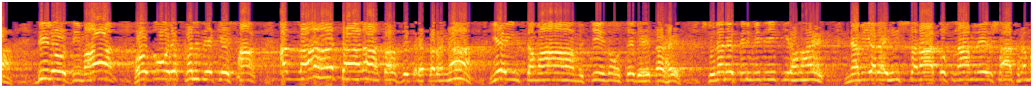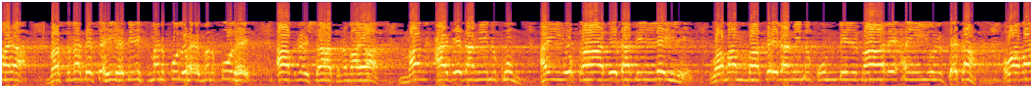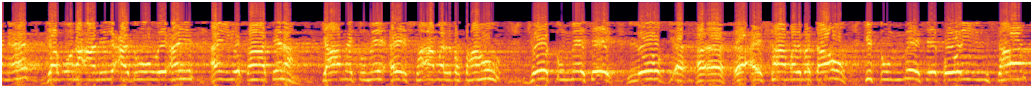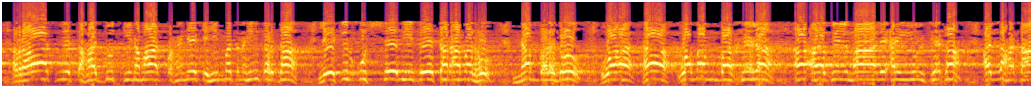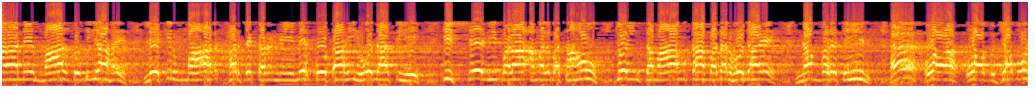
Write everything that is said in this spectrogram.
دل و دماغ، حضور قلبے کے ساتھ اللہ تعالیٰ کا ذکر کرنا، یہ ان تمام چیزوں سے بہتر ہے۔ سنن ترمیدی کی روایت، نبی علیہ سلاط اسلام نے ساتھ نمایا بسنت صحیح حدیث، منقول ہے منقول ہے۔ آپ نے ساتھ نمایا من اجد منکم ایو قابد باللیل ومن بقیل منکم بالمال ایو الفتا ومن جبن عن العدو ایو قاتنا کیا میں تمہیں ایسا عمل بتاؤں جو تم میں سے لوگ ایسا عمل بتاؤں کہ تم میں سے کوئی انسان رات میں تحجد کی نماز پڑھنے کی ہمت نہیں کرتا، لیکن اس سے بھی بہتر عمل ہو۔ نمبر دو مال کا اللہ تعالیٰ نے مال تو دیا ہے، لیکن مال خرچ کرنے میں کوتا ہی ہو جاتی ہے۔ اس سے بھی بڑا عمل بتاؤں جو ان تمام کا بدل ہو جائے۔ نمبر تین جب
